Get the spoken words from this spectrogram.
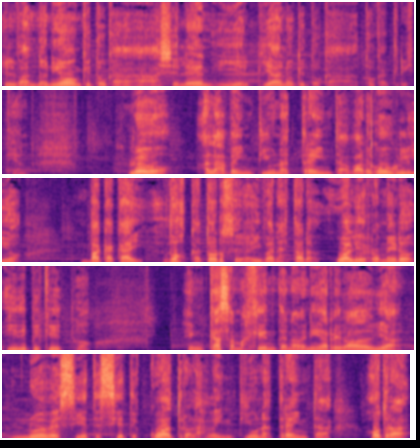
el bandoneón que toca Ayelen y el piano que toca, toca Cristian. Luego, a las 21.30, Bargoglio, Bacacay 214, ahí van a estar Wally Romero y Dipi Kitlo. En Casa Magenta, en Avenida Rivadavia 9774 a las 21.30, otra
